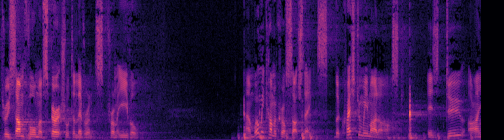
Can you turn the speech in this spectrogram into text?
through some form of spiritual deliverance from evil. And when we come across such things, the question we might ask is do I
